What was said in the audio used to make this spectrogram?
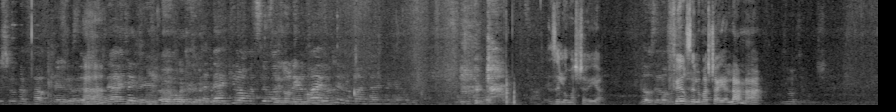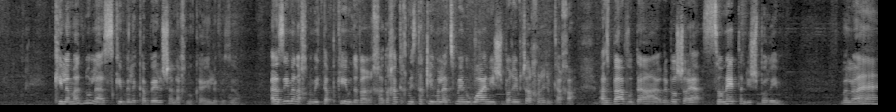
בשון עבר? זה אה? עדיין, לא- כאילו המצלמה לא נעלמה, היא לא נעלמה עדיין זה לא מה שהיה. לא, זה לא מה שהיה. פייר זה לא מה שהיה. למה? כי למדנו להסכים ולקבל שאנחנו כאלה וזהו. אז אם אנחנו מתאפקים דבר אחד, אחר כך מסתכלים על עצמנו, וואי, נשברים שאנחנו נראים ככה. אז באה עבודה, רב אושר היה שונא את הנשברים. אבל לא, אה,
